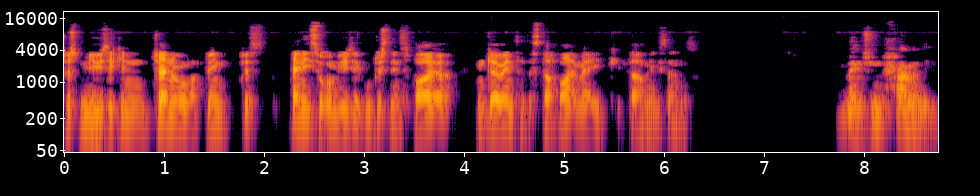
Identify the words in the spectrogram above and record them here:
just music in general. I think just any sort of music will just inspire and go into the stuff I make, if that makes sense. You mentioned family.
